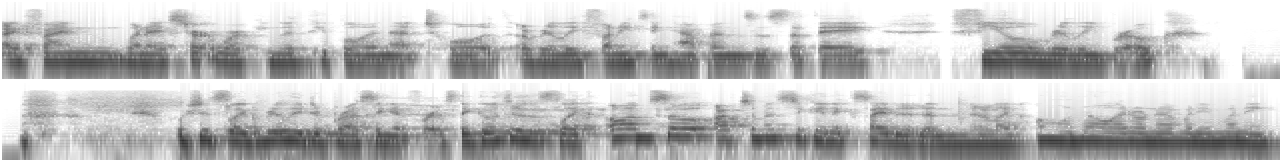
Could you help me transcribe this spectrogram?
I find when I start working with people in that tool, a really funny thing happens is that they feel really broke, which is like really depressing at first. They go through this like, oh, I'm so optimistic and excited, and then they're like, oh no, I don't have any money.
